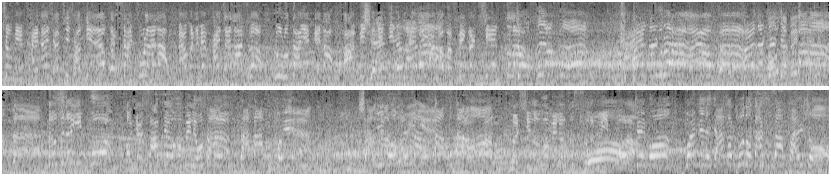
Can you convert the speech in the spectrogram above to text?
正面凯南想进场电 L 哥闪出来了，L 哥这边还在拉扯，露露大爷给到。阿斌前进人来了，亚刚把 Faker 切死了，宙斯要死，凯南追 L 哥，凯南直接死了，能不能一波？好像杀不掉厄斐琉斯，打大龙可以，想一波还是大龙大龙。大龙，可惜了，厄斐琉斯死了这一波。关键的牙膏拖到大树大反手，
